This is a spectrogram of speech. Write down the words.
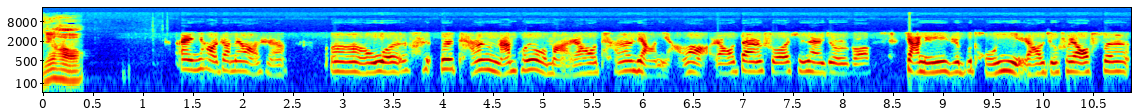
您好。哎，你好，张明老师。嗯，我不是谈了个男朋友嘛，然后谈了两年了，然后但是说现在就是说家里人一直不同意，然后就说要分，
